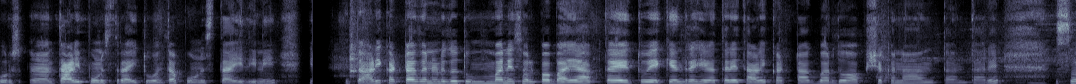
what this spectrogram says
ಪೋಣಿಸ್ ತಾಳಿ ಪೋಣಿಸ್ತಾ ಆಯಿತು ಅಂತ ಪೋಣಿಸ್ತಾ ಇದ್ದೀನಿ. ತಾಳಿ ಕಟ್ಟಾದ ನಡೆದು ತುಂಬಾ ಸ್ವಲ್ಪ ಭಯ ಆಗ್ತಾ ಇತ್ತು. ಏಕೆಂದರೆ ಹೇಳ್ತಾರೆ ತಾಳಿ ಕಟ್ಟಾಗಬಾರ್ದು ಅಪಶಕನ ಅಂತ ಅಂತಾರೆ. ಸೊ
